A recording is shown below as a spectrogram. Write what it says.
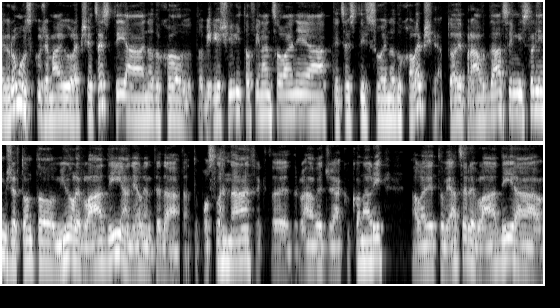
aj v Rumunsku, že majú lepšie cesty cesty a jednoducho to vyriešili to financovanie a tie cesty sú jednoducho lepšie. To je pravda, si myslím, že v tomto minulé vlády a nielen teda táto posledná, že to je druhá vec, že ako konali, ale je to viaceré vlády a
